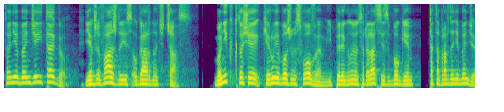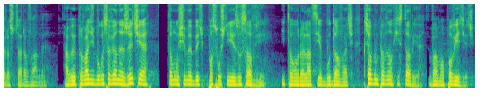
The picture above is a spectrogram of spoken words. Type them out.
to nie będzie i tego. Jakże ważne jest ogarnąć czas. Bo nikt, kto się kieruje Bożym Słowem i pielęgnując relację z Bogiem, tak naprawdę nie będzie rozczarowany. Aby prowadzić błogosławione życie, to musimy być posłuszni Jezusowi i tą relację budować. Chciałbym pewną historię Wam opowiedzieć.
